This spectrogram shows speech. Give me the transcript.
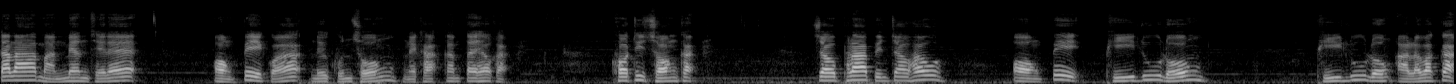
ตาลาหมันแมนเฉแล้วอ่องเป้กว่าเนื้อขุนสงนะครับกำไตเฮาค่ะ ข้อที่สองค่ะ เจ้าพระเป็นเจ้าเฮาอ่องเป้ผีดูหลงผีลู่ลงอารวกะ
